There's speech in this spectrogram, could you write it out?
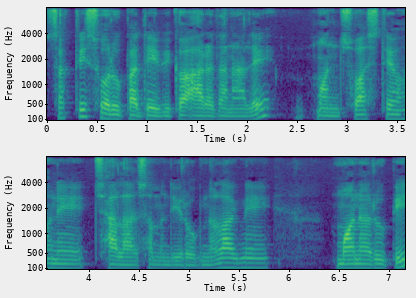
शक्ति स्वरूपा देवीको आराधनाले मन स्वास्थ्य हुने छाला सम्बन्धी रोग नलाग्ने मनरूपी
